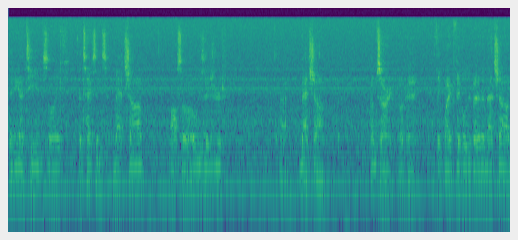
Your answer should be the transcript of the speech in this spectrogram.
Then you got teams like the Texans, Matt Schaub, also always injured. Uh, Matt Schaub. I'm sorry, okay. I think Mike Vick will do better than Matt Schaub.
